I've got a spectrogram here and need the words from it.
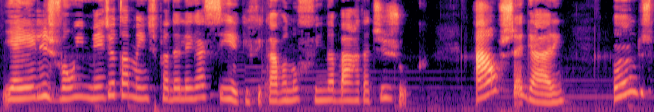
e aí eles vão imediatamente para a delegacia, que ficava no fim da Barra da Tijuca. Ao chegarem, um dos,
